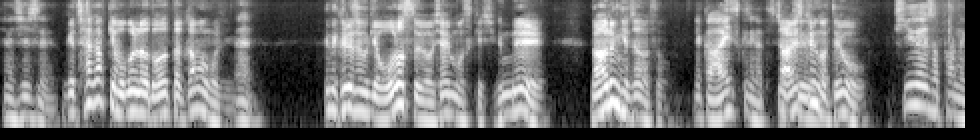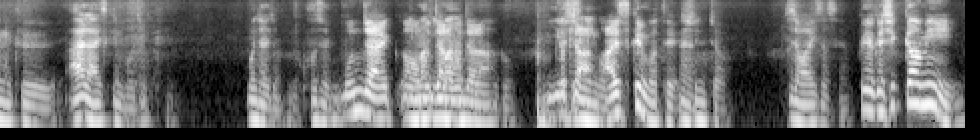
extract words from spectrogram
그냥 실수예요. 그게 차갑게 먹으려고 넣었다 까먹은 거지 네. 근데 그래서 그게 얼었어요 샤인머스켓이 근데 나름 괜찮았어 약간 아이스크림 같았죠. 진짜 아이스크림 같아요 CU에서 파는 그 알 아이스크림 뭐지? 그 뭔지 알죠? 그 구슬. 뭔지 알, 어, 뭔지 알아, 뭔지 거, 알아. 그거. 이렇게 진짜 생긴 거. 아이스크림 같아, 네. 진짜. 진짜 맛있었어요. 그 약간 식감이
